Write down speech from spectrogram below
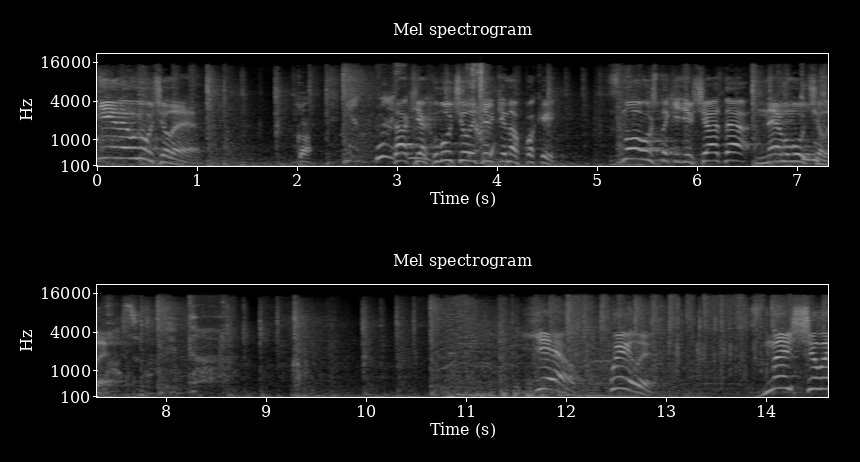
Ні, не влучили. Так як влучили, тільки навпаки. Знову ж таки, дівчата не влучили. Є! Вбили! Знищили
